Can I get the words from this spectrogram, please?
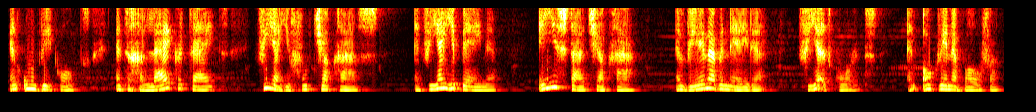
en omwikkelt en tegelijkertijd via je voetchakra's en via je benen in je stuitchakra en weer naar beneden via het koord en ook weer naar boven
